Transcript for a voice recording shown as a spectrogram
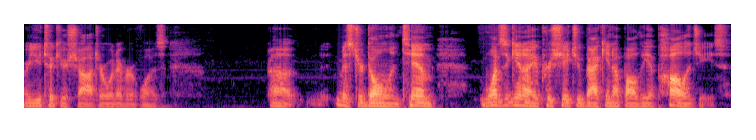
or you took your shot or whatever it was. Uh, Mr. Dolan, Tim, once again, I appreciate you backing up all the apologies.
